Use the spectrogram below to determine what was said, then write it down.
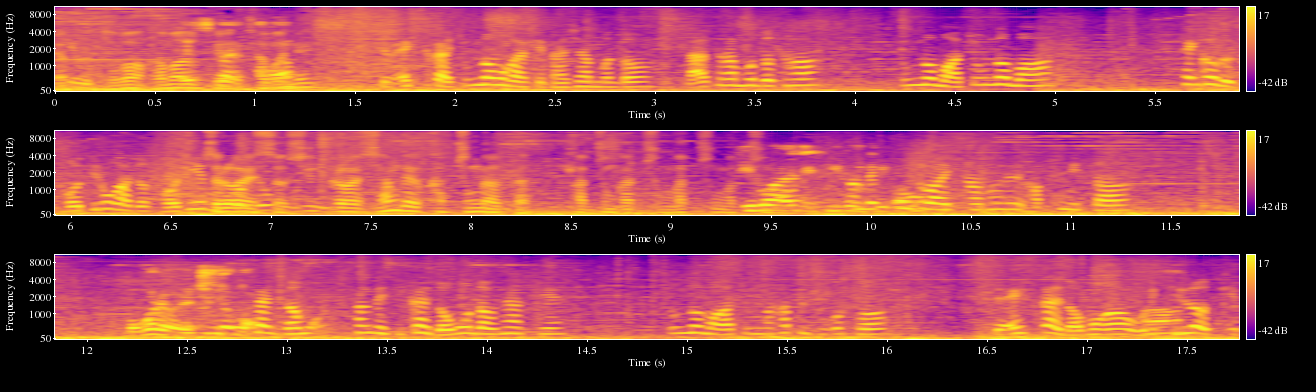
약간 도망 가만히 엑스까지 잡았니? 지금 X까지 쭉 넘어갈게 다시 한 번 더. 나트 한번 더 타. 쭉 넘어와 쭉 넘어와 탱커들 더 뒤로 가죠 더 뒤에 들어가. 있어. 들어가 있어. 상대 갑중 나왔다. 갑중 갑중 갑중 갑중. 뒤로 와야 돼 뒤로 상대 꽁 뒤로 들어와 있다 상대 갑품 있다 먹으려 원래 치죠 뭐 X까지 넘어 상대 D까지 넘어온다고 생각해 쭉 넘어가 쭉 하트 죽었어 이제 X까지 넘어가 우리 아. 딜러 뒤,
